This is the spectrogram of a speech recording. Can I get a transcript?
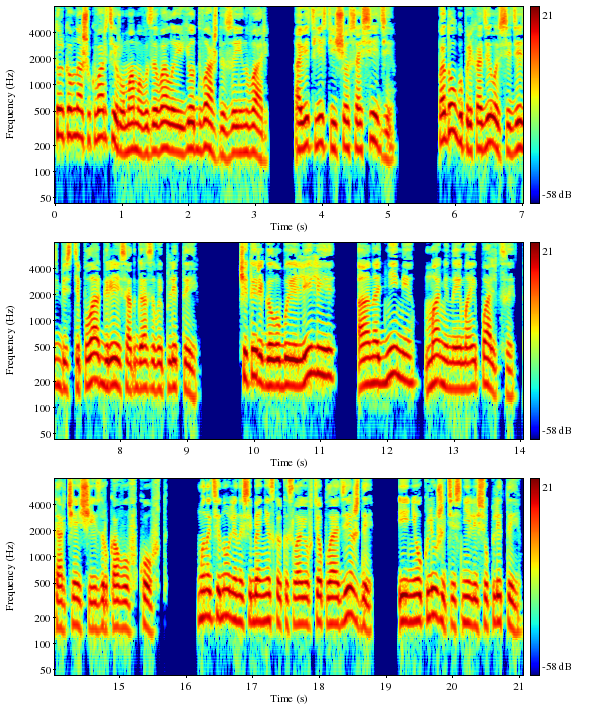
Только в нашу квартиру мама вызывала ее дважды за январь, а ведь есть еще соседи. Подолгу приходилось сидеть без тепла, греясь от газовой плиты. Четыре голубые лилии, а над ними мамины и мои пальцы, торчащие из рукавов кофт. Мы натянули на себя несколько слоев теплой одежды и неуклюже теснились у плиты.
